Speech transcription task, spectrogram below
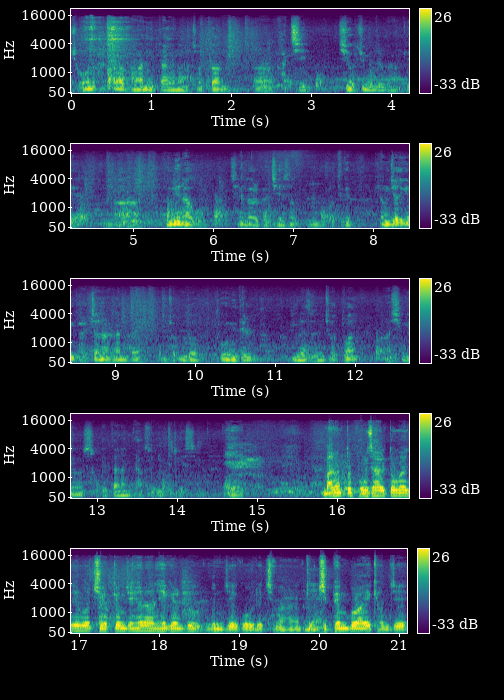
좋은 활성화 방안이 있다면은 저 또한 어, 같이 지역 주민들과 함께 아, 고민하고 생각을 같이 해서 어떻게 경제적인 발전을 하는데 좀 더 도움이 될 부분에서는 저 또한 아, 신경을 쓰겠다는 약속을 드리겠습니다. 많은 또 봉사활동은 뭐 지역 경제 현안 해결도 문제고 이렇지만 또 네. 집행부와의 견제에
